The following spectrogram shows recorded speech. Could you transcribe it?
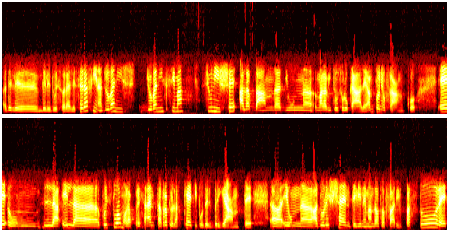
eh, delle, delle due sorelle. Serafina, giovaniss- giovanissima, si unisce alla banda di un malavitoso locale, Antonio Franco. E, um, la, e la, quest'uomo rappresenta proprio l'archetipo del brigante, uh, è un adolescente, viene mandato a fare il pastore,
